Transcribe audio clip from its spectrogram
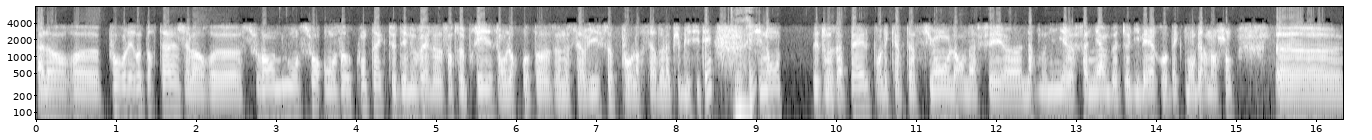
Alors euh, pour les reportages, alors euh, souvent nous on, soit- on va au contact des nouvelles entreprises, on leur propose nos services pour leur faire de la publicité. Oui. Sinon, ils nous appellent pour les captations. Là, on a fait euh, l'harmonie euh, Faniam de Lillers, Robec Montbernanchon. Euh,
